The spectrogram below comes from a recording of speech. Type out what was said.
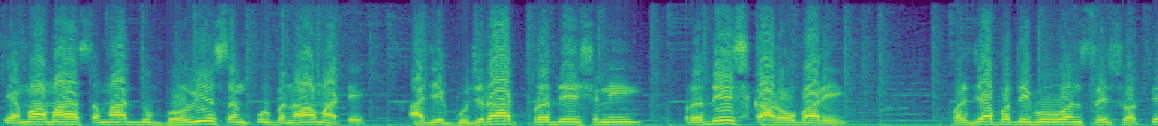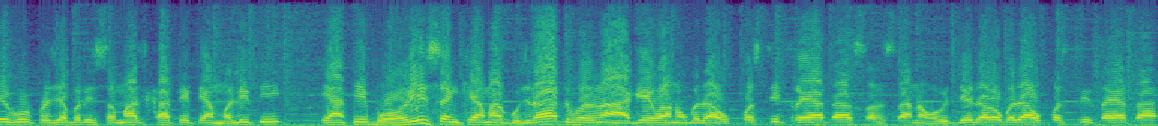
તેમાં અમારા સમાજનું ભવ્ય સંકુલ બનાવવા માટે આજે ગુજરાત પ્રદેશની પ્રદેશ કારોબારી પ્રજાપતિ ભુવન શ્રી સત્યગુર પ્રજાપતિ સમાજ ખાતે ત્યાં મળી હતી. ત્યાંથી બહોળી સંખ્યામાં ગુજરાતભરના આગેવાનો બધા ઉપસ્થિત રહ્યા હતા, સંસ્થાના હોદ્દેદારો બધા ઉપસ્થિત રહ્યા હતા.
